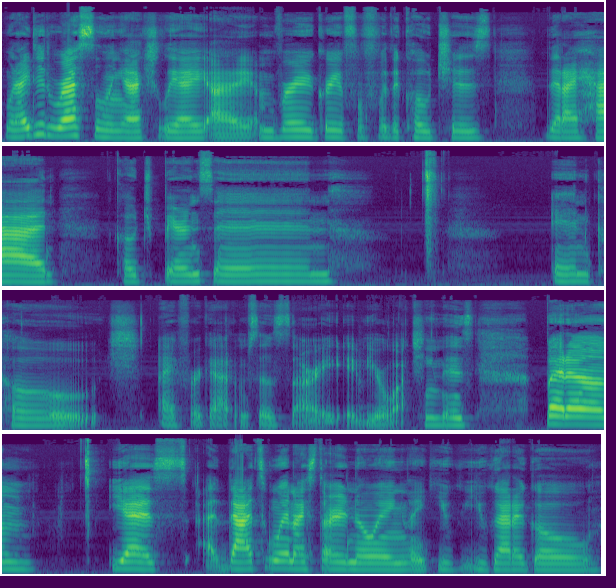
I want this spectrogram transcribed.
When I did wrestling, actually, I, I am very grateful for the coaches that I had. Coach Berenson, and coach I forgot. I'm so sorry if you're watching this. But um yes, that's when I started knowing like you you got to go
